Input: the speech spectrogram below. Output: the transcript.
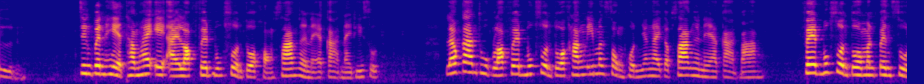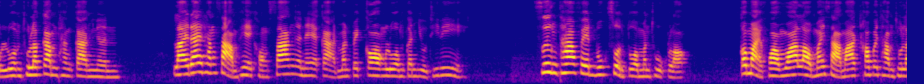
อื่น จึงเป็นเหตุทำให้ AI ล็อก Facebook ส่วนตัวของสร้างเงินในอากาศในที่สุด แล้วการถูกล็อก Facebook ส่วนตัวครั้งนี้มันส่งผลยังไงกับสร้างเงินในอากาศบ้าง Facebook ส่วนตัวมันเป็นศูนย์รวมธุรกรรมทางการเงิน รายได้ทั้ง 3 เพจของสร้างเงินในอากาศมันไปกองรวมกันอยู่ที่นี่ ซึ่งถ้า Facebook ส่วนตัวมันถูกล็อก ก็หมายความว่าเราไม่สามารถเข้าไปทำธุร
